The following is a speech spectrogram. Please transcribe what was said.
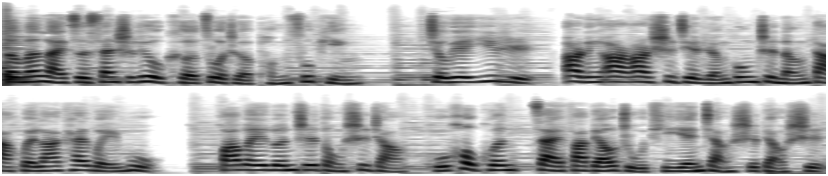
本文来自三十六氪，作者彭苏平。九月一日，二零二二世界人工智能大会拉开帷幕。华为轮值董事长胡厚昆在发表主题演讲时表示，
